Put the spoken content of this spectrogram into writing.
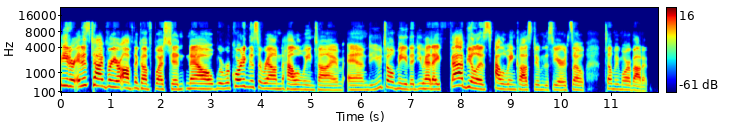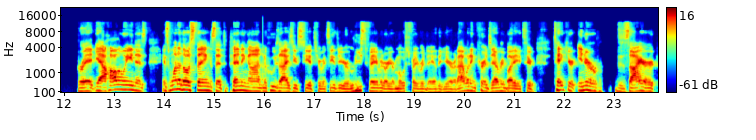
Peter, it is time for your off the cuff question. Now, we're recording this around Halloween time, and you told me that you had a fabulous Halloween costume this year. So tell me more about it. Great. Yeah, Halloween is is one of those things that depending on whose eyes you see it through, it's either your least favorite or your most favorite day of the year. And I would encourage everybody to take your inner desire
